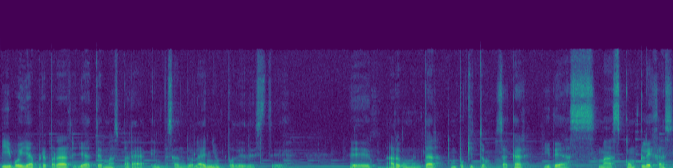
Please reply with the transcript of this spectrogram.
y voy a preparar ya temas para empezando el año poder este eh, argumentar un poquito sacar ideas más complejas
